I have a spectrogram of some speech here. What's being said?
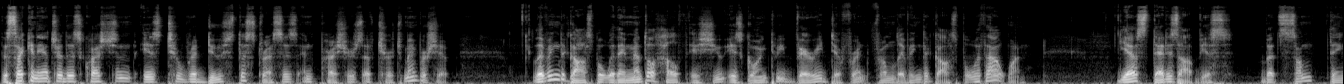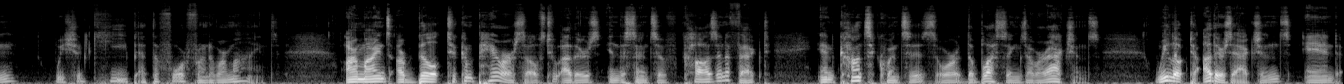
The second answer to this question is to reduce the stresses and pressures of church membership. Living the gospel with a mental health issue is going to be very different from living the gospel without one. Yes, that is obvious, but something we should keep at the forefront of our minds. Our minds are built to compare ourselves to others in the sense of cause and effect and consequences or the blessings of our actions. We look to others' actions and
